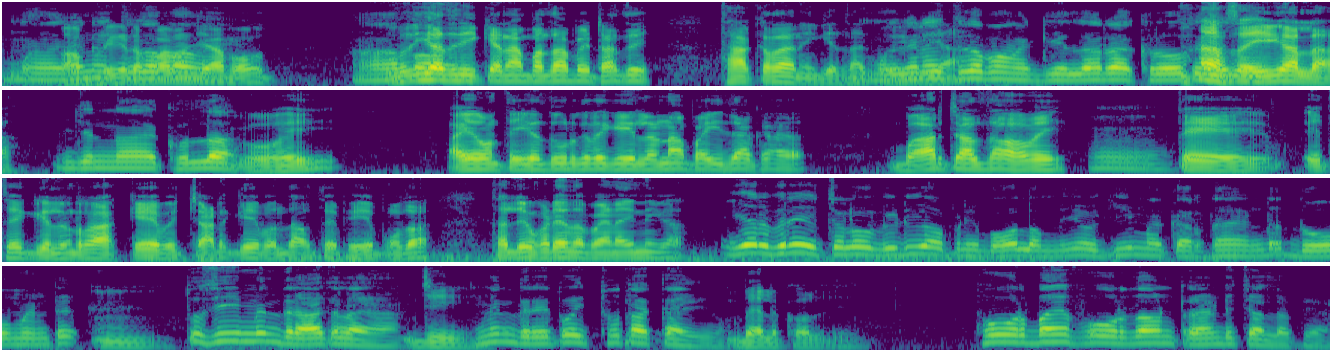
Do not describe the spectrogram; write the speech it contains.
ਮੈਂ ਕਹਿੰਦਾ ਆਪਣੀ ਇੱਥੇ ਤਾਂ ਰਫਾਨ ਜਿਹਾ ਬਹੁਤ ਹਾਂ, ਵਧੀਆ ਤਰੀਕੇ ਨਾਲ ਬੰਦਾ ਬੈਠਾ ਤੇ ਥੱਕਦਾ ਨਹੀਂ ਕਿਦਾਂ ਮੈਂ ਕੋਈ ਕਹਿੰਦਾ ਵੀ ਇੱਥੇ ਤਾਂ ਭਾਵੇਂ ਗੇਲਾਂ ਰੱਖ ਹਾਂ ਤੇ ਸਹੀ ਗੱਲ ਆ। ਜਿੰਨਾ ਇਹ ਖੁੱਲਾ ਉਹੀ। ਆਈ ਹੁਣ ਤੇਲ ਦੂਰ ਕਿਤੇ ਗੇਲਣਾ ਪਈਦਾ ਕ- ਬਾਹਰ ਚੱਲਦਾ ਹੋਵੇ ਹੂੰ। ਤੇ ਇੱਥੇ ਗਿਲਣ ਰੱਖ ਕੇ ਵਿੱਚ ਚੜ ਕੇ ਬੰਦਾ ਉੱਤੇ ਫੇਰ ਪਾਉਂਦਾ ਥੱਲੇ ਖੜਿਆਂ ਦਾ ਪੈਣਾ ਹੀ ਨਹੀਂਗਾ। ਯਾਰ ਵੀਰੇ ਚਲੋ ਵੀਡੀਓ ਆਪਣੀ ਬਹੁਤ ਲੰਮੀ ਹੋ ਗਈ ਮੈਂ ਕਰਦਾ ਐਂਡ 2 ਮਿੰਟ। ਤੁਸੀਂ ਮਹਿੰਦਰਾ ਚਲਾਇਆ। ਜੀ। ਮਹਿੰਦਰੇ ਤੋਂ ਇੱਥੋਂ ਤੱਕ ਆਏ ਹੋ। ਬਿਲਕੁਲ ਜੀ। 4x4 ਦਾ ਹੁਣ ਟ੍ਰੈਂਡ ਚੱਲ ਪਿਆ।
